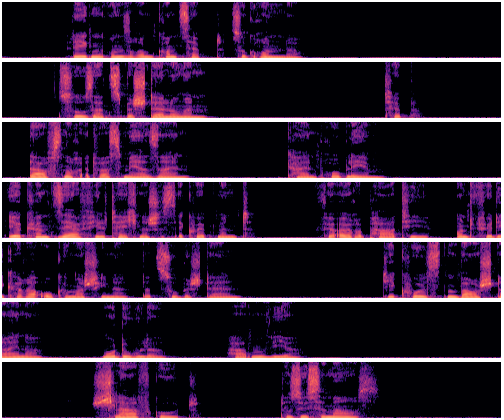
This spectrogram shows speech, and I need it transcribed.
legen unserem Konzept zugrunde. Zusatzbestellungen Tipp Darf's noch etwas mehr sein? Kein Problem. Ihr könnt sehr viel technisches Equipment für eure Party und für die Karaoke-Maschine dazu bestellen. Die coolsten Bausteine, Module haben wir. Schlaf gut, du süße Maus.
